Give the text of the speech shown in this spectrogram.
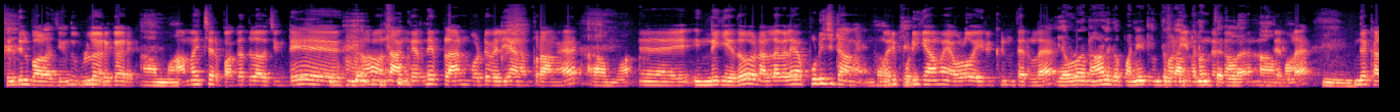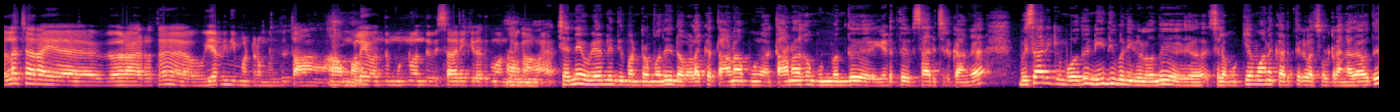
செந்தில் பாலாஜி வந்து உள்ள இருக்காரு. அமைச்சர் பக்கத்துல வச்சுக்கிட்டு வந்து அங்க இருந்தே பிளான் போட்டு வெளியே அனுப்புறாங்க. இன்னைக்கு ஏதோ நல்ல வேலையா புடிச்சிட்டாங்க. இந்த மாதிரி. பிடிக்காம எவ்வளவு இருக்குன்னு தெரியல. எவ்வளவு நாள் இதை பண்ணிட்டு இருந்திருக்காங்கன்னு தெரியல. இந்த கள்ளச்சாராய விவகாரத்தை உயர்நீதிமன்றம் வந்து. அவங்களே வந்து முன் வந்து விசாரிக்கிறதுக்கும். வந்திருக்காங்க. சென்னை உயர்நீதிமன்றம் வந்து இந்த வழக்கை தானா தானாக முன் வந்து எடுத்து விசாரிச்சிருக்காங்க. விசாரிக்கும் போது நீதிபதிகள் வந்து சில முக்கியமான கருத்துக்களை சொல்றாங்க. அதாவது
